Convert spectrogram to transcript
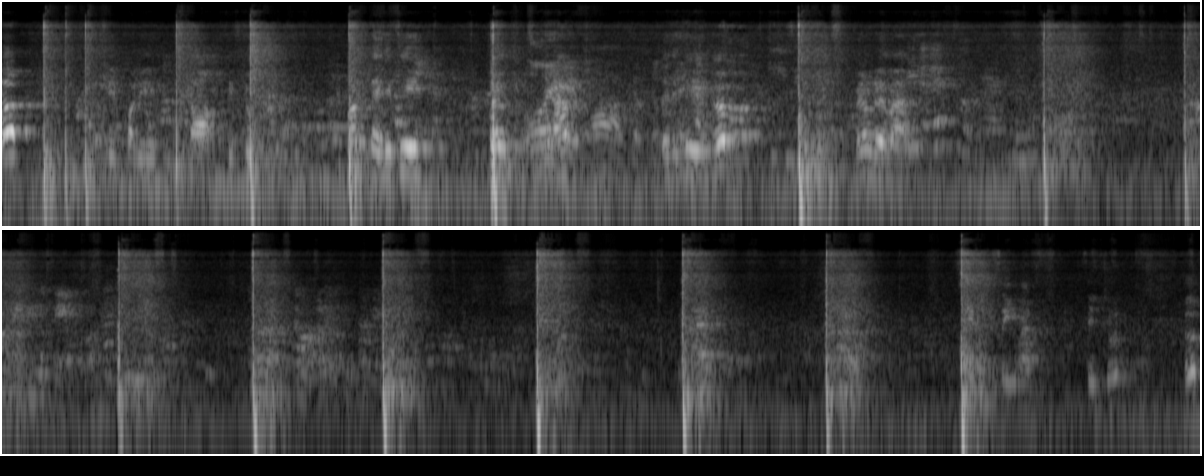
อึ๊บสิบพอดีต่อสิบจุ๊บปึ๊บเตะสิบทีหนึ่งโอ้ยนับพ่อเกือบ เตะสิบทีอึ๊บไม่ต้องเดินมา สี่มาสิบชุดอึ๊บ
